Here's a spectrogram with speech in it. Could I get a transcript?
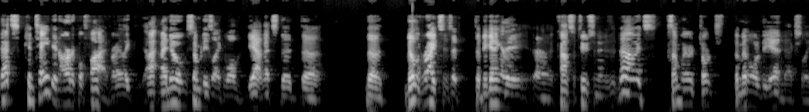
that's contained in Article Five, right? Like I, I know somebody's like, well, yeah, that's the the the Bill of Rights is at the beginning of the uh, Constitution, and no, it's somewhere towards the middle or the end, actually.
